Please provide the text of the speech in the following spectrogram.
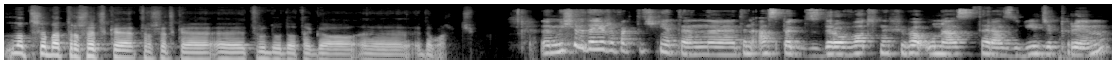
no trzeba troszeczkę, troszeczkę e, trudu do tego e, dołożyć. Mi się wydaje, że faktycznie ten, ten aspekt zdrowotny chyba u nas teraz wiedzie prym,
